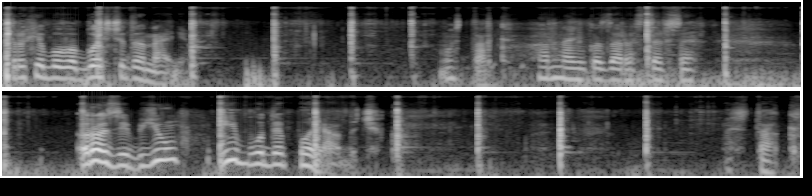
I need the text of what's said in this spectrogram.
Трохи було ближче до неї. Ось так. Гарненько зараз це все розіб'ю і буде порядочок. Ось так.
